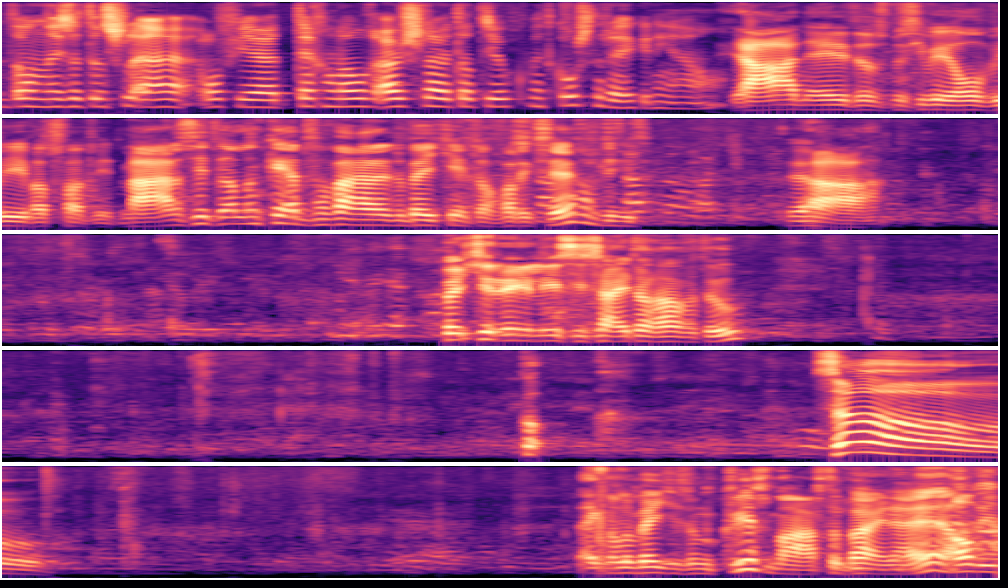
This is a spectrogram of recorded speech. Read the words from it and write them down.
dan is het een sla- of je technoloog uitsluit dat hij ook met kosten rekening houdt. Ja, nee, dat is misschien wel weer wat zwart-wit. Maar er zit wel een kern van waarheid een beetje in, toch, wat ik zeg, of niet? Ja. Beetje realistisch zijn toch af en toe? Ko- Zo! Lijkt wel een beetje zo'n quizmaster bijna, hè? Al die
